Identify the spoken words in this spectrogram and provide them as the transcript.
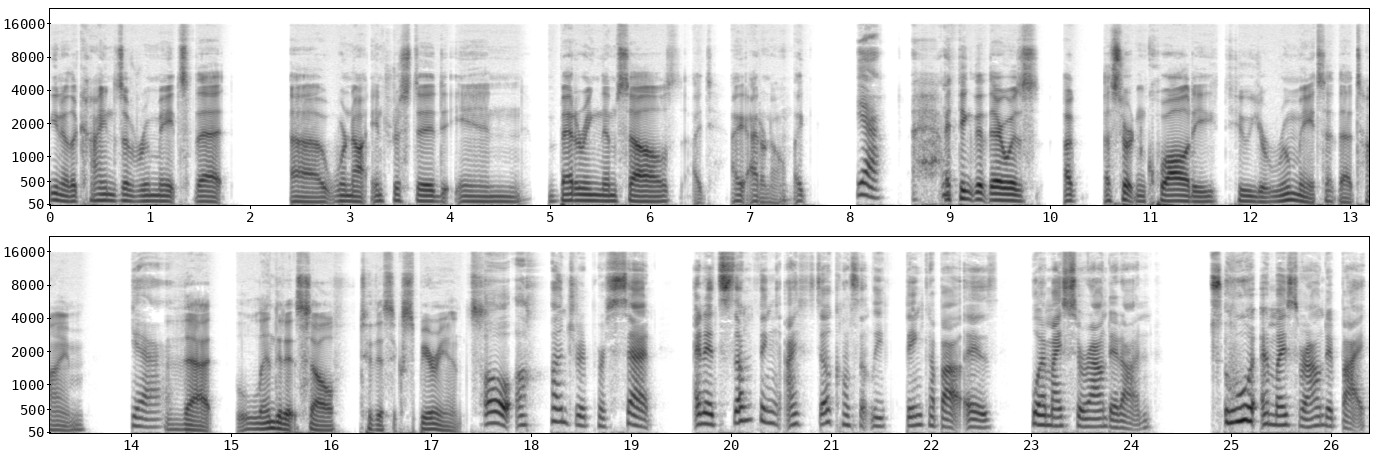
you know the kinds of roommates that uh were not interested in bettering themselves i i, I don't know like yeah, i think that there was a, a certain quality to your roommates at that time yeah. that lended itself to this experience Oh, a hundred percent. And it's something I still constantly think about is who am I surrounded on? Who am I surrounded by?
